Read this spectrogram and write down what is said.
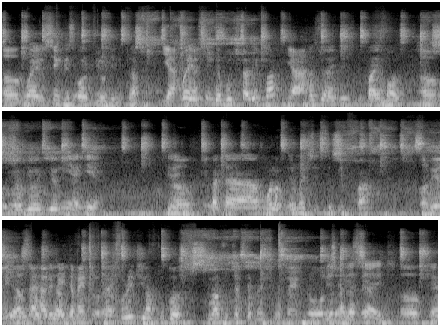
Where Okay. you seeing these old buildings, huh? Yeah. Where yeah. you seeing the Burj Khalifa? Yeah. That's where it is, Dubai Mall. So, so you, you're near here. Okay. Okay. But uh, Mall of Emirates is a bit far. Oh, really? Yeah, so I have to take the metro, Yeah, right? for it, you have to go, you have to take the metro. Metro. This other side. Okay.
